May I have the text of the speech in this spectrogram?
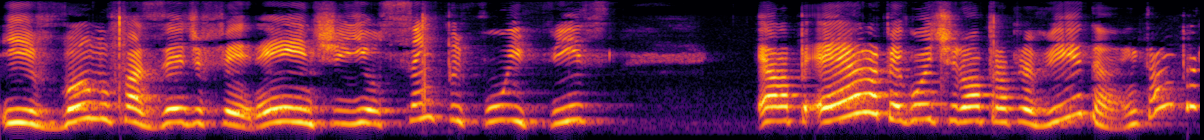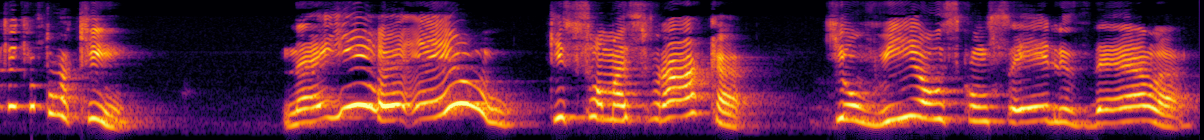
e vamos fazer diferente, e eu sempre fui e fiz. Ela, ela pegou e tirou a própria vida, então pra que, que eu tô aqui? Né? E eu, que sou mais fraca, que ouvia os conselhos dela,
